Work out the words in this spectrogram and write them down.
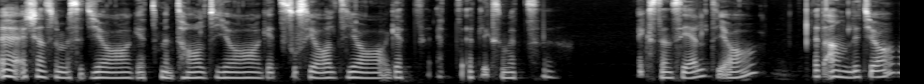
eh, ett känslomässigt jag, ett mentalt jag, ett socialt jag, ett, ett, ett, liksom ett existentiellt jag, ett andligt jag.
